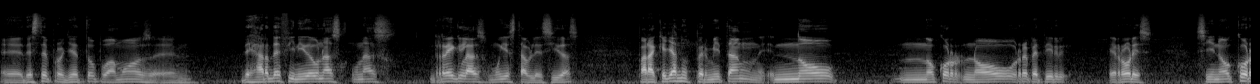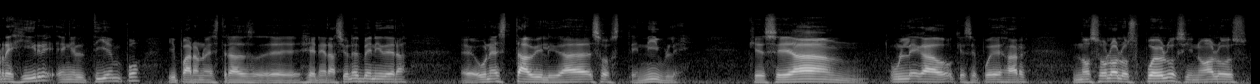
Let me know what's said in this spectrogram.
eh, de este proyecto podamos eh, dejar definidas unas, unas reglas muy establecidas para que ellas nos permitan no, no, no repetir errores sino corregir en el tiempo y para nuestras eh, generaciones venideras eh, una estabilidad sostenible, que sea mm, un legado que se puede dejar no solo a los pueblos, sino a los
